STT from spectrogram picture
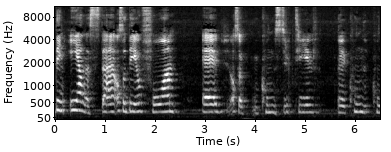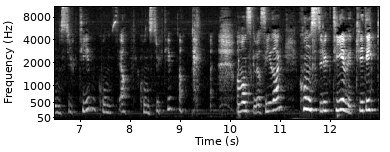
den eneste Altså det å få eh, Altså konstruktiv eh, kon, Konstruktiv? Kons, ja, konstruktiv, ja. Var vanskelig å si i dag. Konstruktiv kritikk.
